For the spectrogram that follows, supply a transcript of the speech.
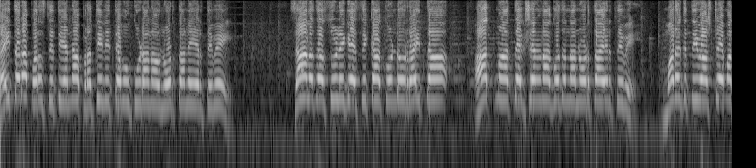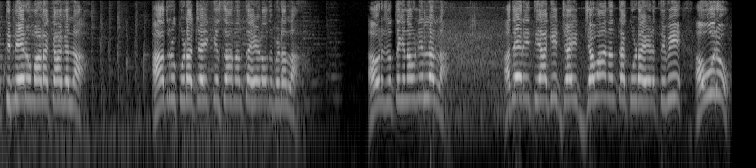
ರೈತರ ಪರಿಸ್ಥಿತಿಯನ್ನು ಪ್ರತಿನಿತ್ಯವೂ ಕೂಡ ನಾವು ನೋಡ್ತಾನೆ ಇರ್ತೀವಿ. ಸಾಲದ ಸುಳಿಗೆ ಸಿಕ್ಕಾಕೊಂಡು ರೈತ ಆತ್ಮಹತ್ಯೆ ಕ್ಷರಣ ಆಗೋದನ್ನು ನೋಡ್ತಾ ಇರ್ತೀವಿ. ಮರಗತೀವಿ ಅಷ್ಟೇ ಮತ್ತಿನ್ನೇನು ಮಾಡೋಕ್ಕಾಗಲ್ಲ. ಆದರೂ ಕೂಡ ಜೈ ಕಿಸಾನ್ ಅಂತ ಹೇಳೋದು ಬಿಡಲ್ಲ. ಅವ್ರ ಜೊತೆಗೆ ನಾವು ನಿಲ್ಲಲ್ಲ. ಅದೇ ರೀತಿಯಾಗಿ ಜೈ ಜವಾನ್ ಅಂತ ಕೂಡ ಹೇಳ್ತೀವಿ. ಅವರು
